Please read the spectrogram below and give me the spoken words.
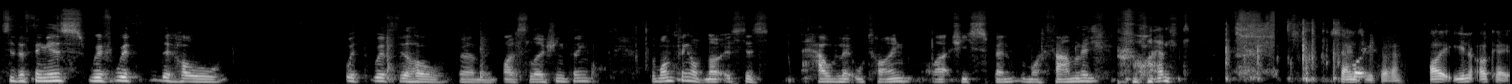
See, the thing is with with the whole with with the whole um, isolation thing, the one thing I've noticed is how little time I actually spent with my family beforehand. Same to be fair. I you know okay,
